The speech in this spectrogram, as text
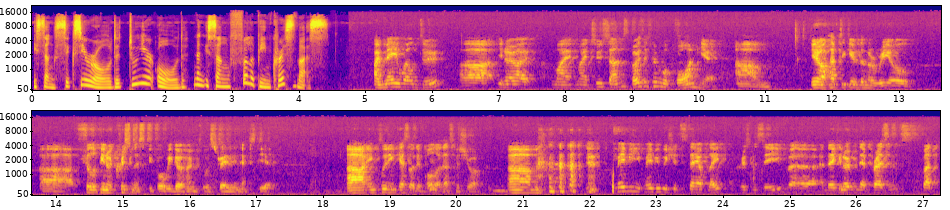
isang 6-year-old at 2-year-old ng isang Philippine Christmas. I may well do. Uh, you know, I, my, my two sons, both of whom were born here, um, you know, I'll have to give them a real uh, Filipino Christmas before we go home to Australia next year. Uh, including queso de bola, that's for sure. Um, maybe maybe we should stay up late on Christmas Eve uh, and they can open their presents. But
